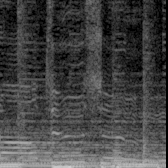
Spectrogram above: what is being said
all too soon.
